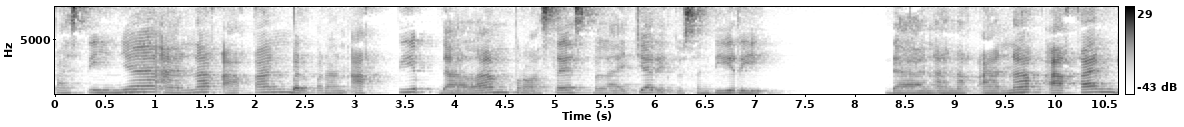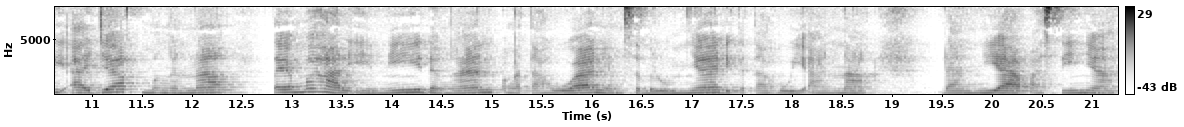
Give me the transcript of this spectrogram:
pastinya anak akan berperan aktif dalam proses belajar itu sendiri. Dan anak-anak akan diajak mengenal tema hari ini dengan pengetahuan yang sebelumnya diketahui anak. Dan ya pastinya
